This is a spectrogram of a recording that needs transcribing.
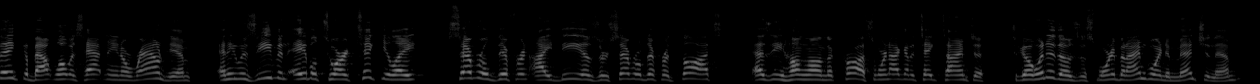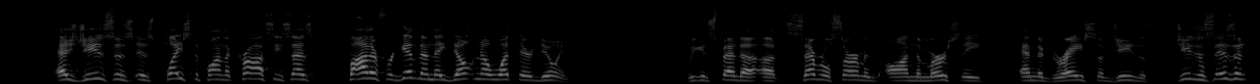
think about what was happening around him, and he was even able to articulate several different ideas or several different thoughts as he hung on the cross. We're not going to take time to, to go into those this morning, but I'm going to mention them as Jesus is, is placed upon the cross, he says, Father, forgive them. They don't know what they're doing. We could spend a, a, several sermons on the mercy and the grace of Jesus. Jesus isn't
